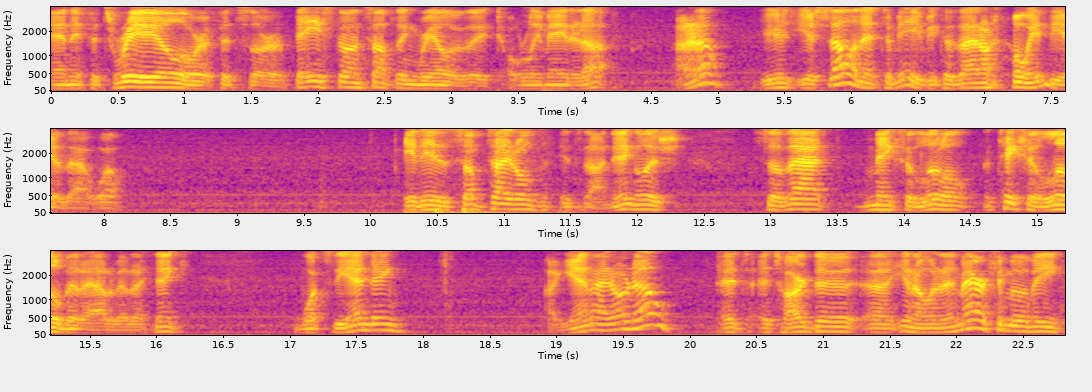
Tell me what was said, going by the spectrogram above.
and if it's real or if it's or based on something real or they totally made it up. I don't know. You're, you're selling it to me because I don't know India that well. It is subtitled. It's not in English, so that makes it a little. It takes you a little bit out of it. I think. What's the ending? Again, I don't know. It's it's hard to uh, you know in an American movie.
